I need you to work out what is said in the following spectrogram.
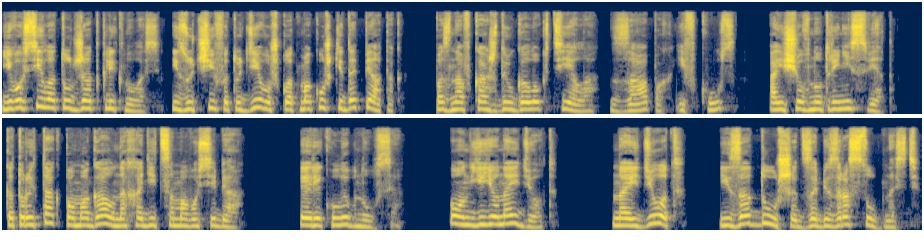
Его сила тут же откликнулась, изучив эту девушку от макушки до пяток, Познав каждый уголок тела, запах и вкус, а еще внутренний свет, который так помогал находить самого себя. Эрик улыбнулся. Он ее найдет. Найдет и задушит за безрассудность.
